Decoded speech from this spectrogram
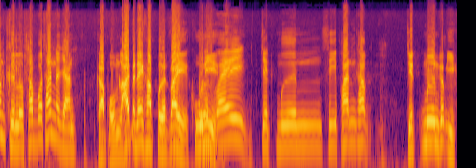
มันขึ้นเราทำบ่ท่านอาจารย์ครับผมหลายไปได้ครับ เปิดไว้คู่นี้ เปิดไว้เจ็ดหมื่นสี่พันครับ เจ็ดหมื่นกับอีก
